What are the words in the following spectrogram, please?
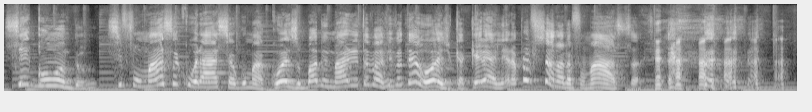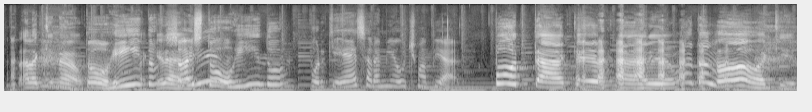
Segundo, se fumaça curasse alguma coisa, o Bob Marley tava vivo até hoje, porque aquele ali era profissional da fumaça. Fala que não. Tô rindo, Aquele só ali- estou rindo porque essa era a minha última piada. Puta que pariu. Mas tá bom aqui.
